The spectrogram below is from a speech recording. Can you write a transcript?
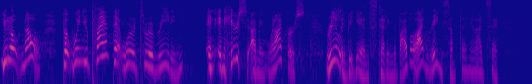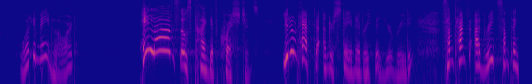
you don't know. But when you plant that word through a reading, and, and here's, I mean, when I first really began studying the Bible, I'd read something and I'd say, What do you mean, Lord? He loves those kind of questions. You don't have to understand everything you're reading. Sometimes I'd read something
